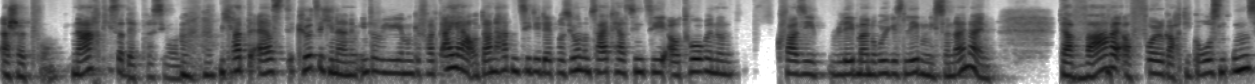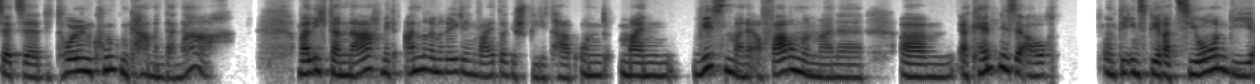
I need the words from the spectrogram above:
Erschöpfung, nach dieser Depression. Mhm. Mich hat erst kürzlich in einem Interview jemand gefragt, ah ja, und dann hatten Sie die Depression und seither sind Sie Autorin und quasi leben ein ruhiges Leben. Nicht so, nein, nein. Der wahre Erfolg, auch die großen Umsätze, die tollen Kunden kamen danach, weil ich danach mit anderen Regeln weitergespielt habe und mein Wissen, meine Erfahrungen, meine ähm, Erkenntnisse auch und die Inspiration, die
